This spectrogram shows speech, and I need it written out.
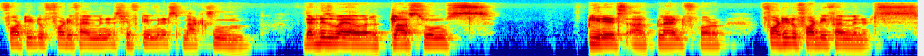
40 to 45 minutes 50 minutes maximum. That is why our classrooms periods are planned for 40 to 45 minutes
